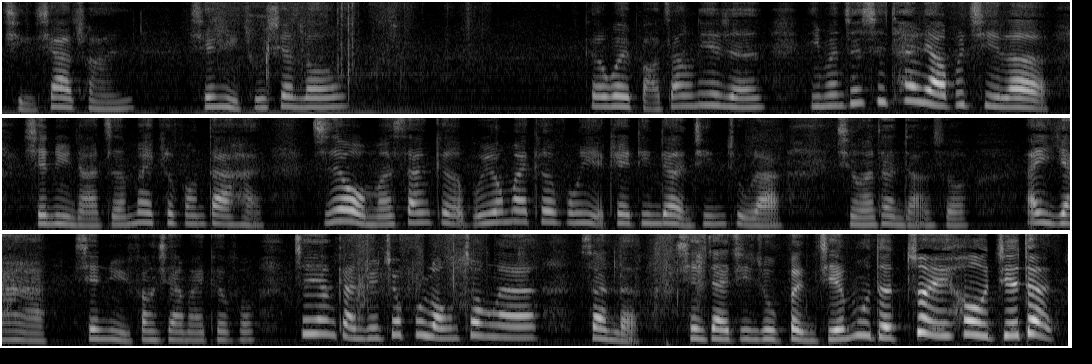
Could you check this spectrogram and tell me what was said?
请下船。仙女出现喽！各位宝藏猎人，你们真是太了不起了！仙女拿着麦克风大喊：“只有我们三个，不用麦克风也可以听得很清楚啦。”青蛙探长说：“哎呀，仙女放下麦克风，这样感觉就不隆重啦。算了，现在进入本节目的最后阶段——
